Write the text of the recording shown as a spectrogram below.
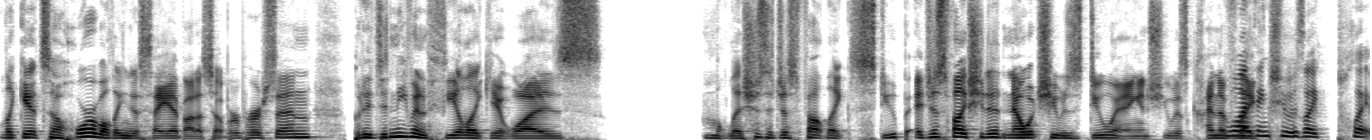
like it's a horrible thing to say about a sober person, but it didn't even feel like it was malicious. It just felt like stupid. It just felt like she didn't know what she was doing, and she was kind of well, like I think she was like play,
